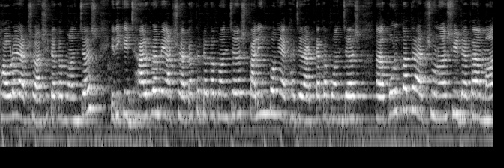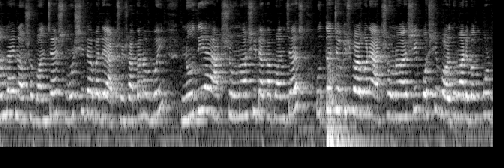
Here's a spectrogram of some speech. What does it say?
হাওড়ায় আটশো আশি টাকা পঞ্চাশ, এদিকে ঝাড়গ্রামে আটশো একাত্তর টাকা পঞ্চাশ, কালিম্পংয়ে এক হাজার আট টাকা পঞ্চাশ কলকাতায় আটশো উনআশি টাকা, মালদায় নশো পঞ্চাশ, মুর্শিদাবাদে আটশো সাতানব্বই, নদিয়ায় আটশো উনআশি টাকা পঞ্চাশ, উত্তর চব্বিশ পরগনায় আটশো উনআশি, পশ্চিম বর্ধমান এবং পূর্ব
